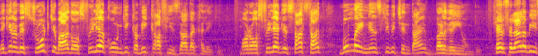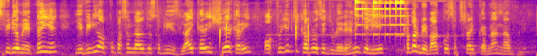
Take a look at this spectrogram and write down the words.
लेकिन अब इस चोट के बाद ऑस्ट्रेलिया को उनकी कमी काफ़ी ज़्यादा खलेगी। और ऑस्ट्रेलिया के साथ साथ मुंबई इंडियंस की भी चिंताएँ बढ़ गई होंगी। खैर, फ़िलहाल अभी इस वीडियो में इतना ही है। ये वीडियो आपको पसंद आए तो उसको प्लीज़ लाइक करें शेयर करें और क्रिकेट की खबरों से जुड़े रहने के लिए खबर विभाग को सब्सक्राइब करना ना भूलें।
